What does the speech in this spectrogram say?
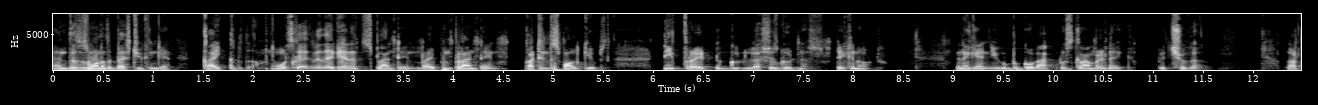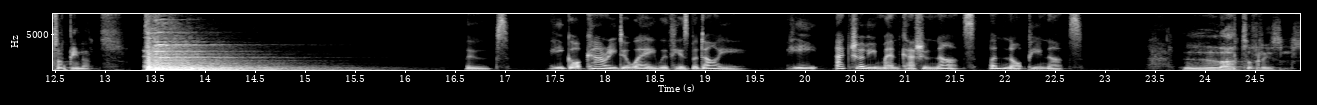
and this is one of the best you can get. Kai krida. Now what's kai krida? Again, it's plantain, ripened plantain, cut into small cubes, deep fried to luscious goodness, taken out. Then again, you go back to scrambled egg with sugar, lots of peanuts. Oops. He got carried away with his badai. He actually meant cashew nuts and not peanuts. lots of raisins.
